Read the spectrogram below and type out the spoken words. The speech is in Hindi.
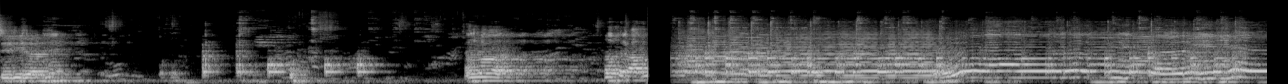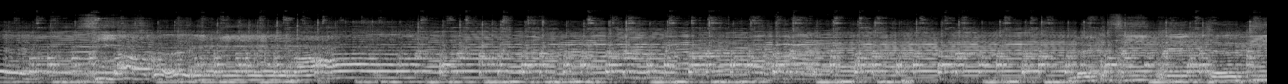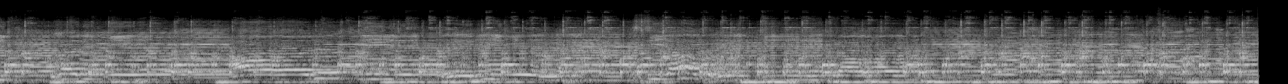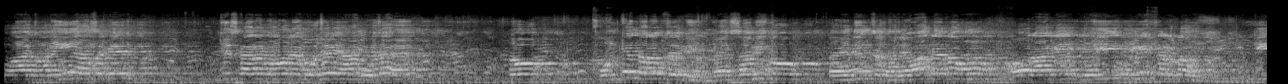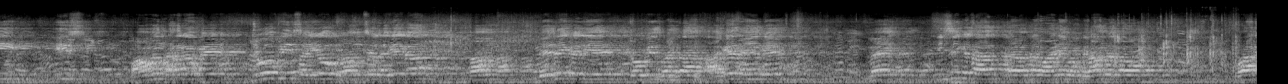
श्री है। धन्यवाद। मैं सभी को तहे दिल से धन्यवाद देता हूँ और आगे यही उम्मीद करता हूँ कि इस पावन धारा पे जो भी सहयोग हमसे लगेगा, हम देने के लिए 24 घंटा आगे रहेंगे। मैं इसी के साथ मैं अपने वाणी को विराम देता हूँ।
